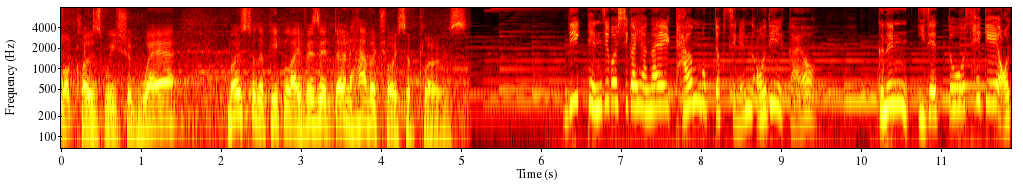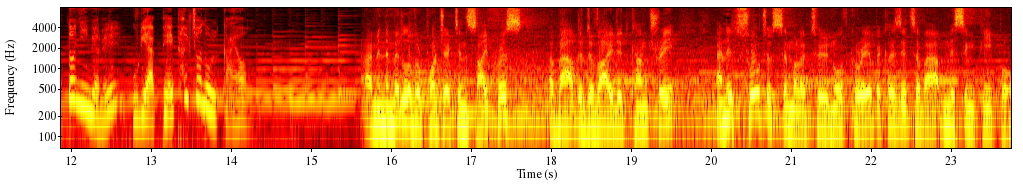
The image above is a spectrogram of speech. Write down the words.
what clothes we should wear. Most of the people I visit don't have a choice of clothes. 닉 덴지거 씨가 향할 다음 목적지는 어디일까요? 그는 이제 또 세계의 어떤 이면을 우리 앞에 펼쳐놓을까요? I'm in the middle of a project in Cyprus about the divided country, and it's sort of similar to North Korea because it's about missing people,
